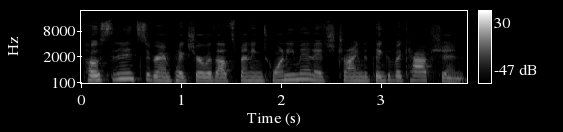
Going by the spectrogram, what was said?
Post an Instagram picture without spending 20 minutes trying to think of a caption.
